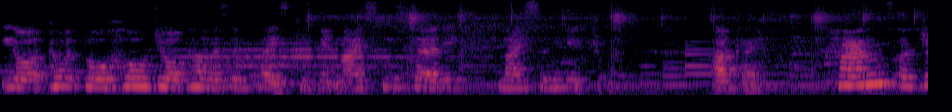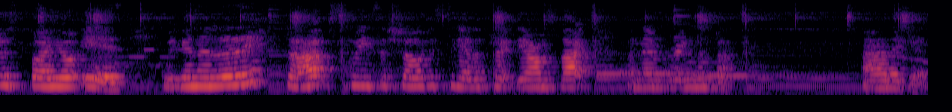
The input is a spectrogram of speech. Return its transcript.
your pelvic floor, hold your pelvis in place, keeping it nice and sturdy, nice and neutral. Okay, hands are just by your ears. We're going to lift up, squeeze the shoulders together, float the arms back, and then bring them back. And again,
